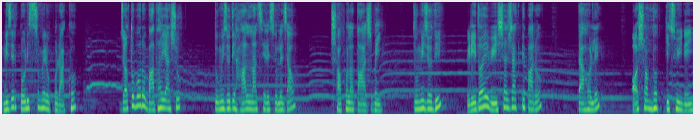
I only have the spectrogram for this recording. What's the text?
নিজের পরিশ্রমের উপর রাখো। যত বড় বাধাই আসুক, তুমি যদি হাল না ছেড়ে চলে যাও, সফলতা আসবেই। তুমি যদি হৃদয়ে বিশ্বাস রাখতে পারো, তাহলে অসম্ভব কিছুই নেই।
